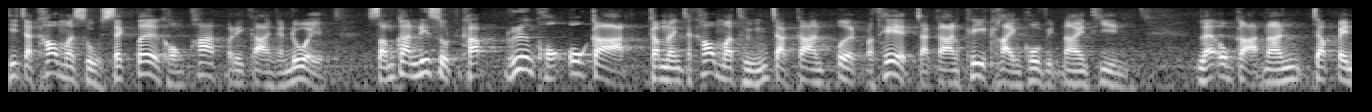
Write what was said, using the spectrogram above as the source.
ที่จะเข้ามาสู่ sector ของภาคบริการกันด้วยสำคัญที่สุดครับ เรื่องของโอกาสกำลังจะเข้ามาถึงจากการเปิดประเทศจากการคลี่คลายโควิด -19 และโอกาสนั้นจะเป็น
